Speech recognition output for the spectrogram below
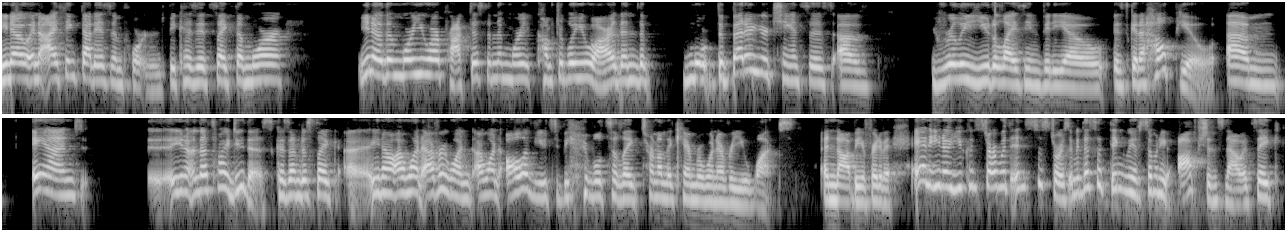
you know and i think that is important because it's like the more you know the more you are practiced and the more comfortable you are then the more the better your chances of really utilizing video is going to help you. Um, and uh, you know and that's why i do this because i'm just like uh, you know i want everyone i want all of you to be able to like turn on the camera whenever you want and not be afraid of it. And you know you can start with insta stories. I mean that's the thing we have so many options now. It's like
